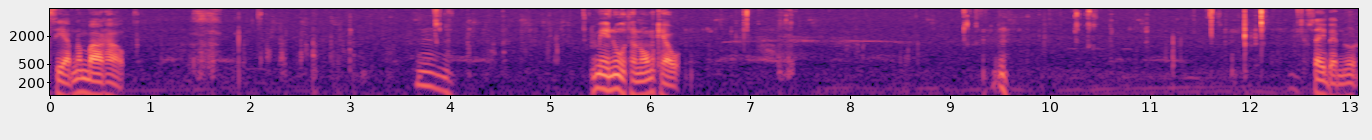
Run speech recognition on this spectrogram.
เสียบน้ำเบาวเท่าเมนูถนอมแขว ใส่แบบนู้น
